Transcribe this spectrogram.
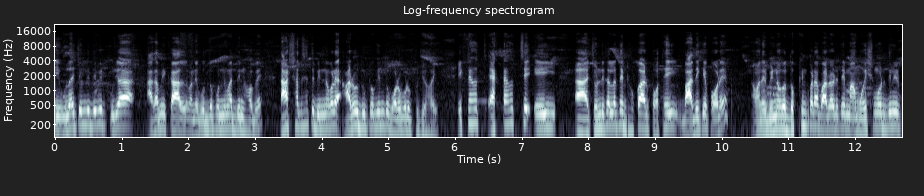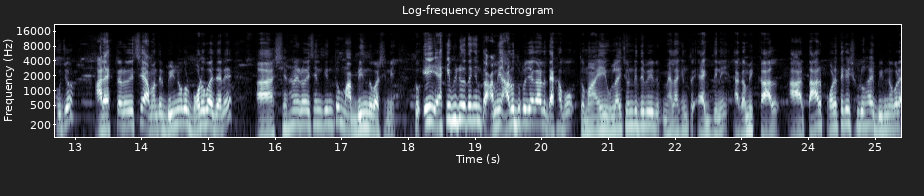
এই উলাইচণ্ডী দেবীর পূজা আগামীকাল মানে বুদ্ধ পূর্ণিমার দিন হবে। তার সাথে সাথে বীরনগরে আরও দুটো কিন্তু বড় বড় পুজো হয়। একটা হচ্ছে একটা হচ্ছে এই চণ্ডীতলাতে ঢোকার পথেই বাদিকে পড়ে আমাদের বীরনগর দক্ষিণপাড়া বারোয়ারিতে মা মহিষমর্দিনীর পুজো। আর একটা রয়েছে আমাদের বীরনগর বড় বাজারে আহ, সেখানে রয়েছেন কিন্তু মা বৃন্দবাসিনী। তো এই একই ভিডিওতে কিন্তু আমি আরও দুটো জায়গার দেখাবো। তো মা, এই উলাইচণ্ডী দেবীর মেলা কিন্তু একদিনই, আগামীকাল। আর তারপরে থেকে শুরু হয় বীরনগরে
